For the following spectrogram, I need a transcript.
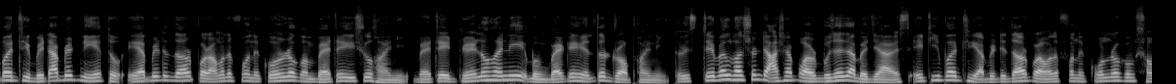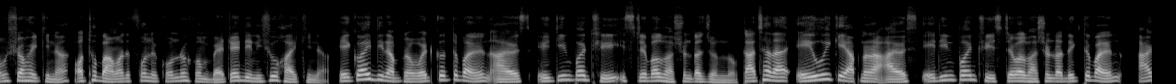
iOS 18.3 বেটা আপডেট নিয়ে তো এই আপডেট দেওয়ার পর আমাদের ফোনে কোনো রকম ব্যাটারি ইস্যু হয়নি। ব্যাটারি ড্রেনও হয়নি এবং ব্যাটারি হেলথও ড্রপ হয়নি। তো স্টেবল ভার্সনটি আসার পর বোঝা যাবে যে iOS 18.3 আপডেটটি দেওয়ার পর আমাদের ফোনে কোন রকম সমস্যা হয় কিনা অথবা আমাদের ফোনে কোন রকম ব্যাটারি ড্রেন ইস্যু হয় কিনা। এই কয়েকদিন আপনারা ওয়েট করতে পারেন iOS eighteen point three stable ভার্সনটার জন্য। তাছাড়া এই উইকে আপনারা iOS eighteen point three stable ভার্সনটা দেখতে পারেন। আর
